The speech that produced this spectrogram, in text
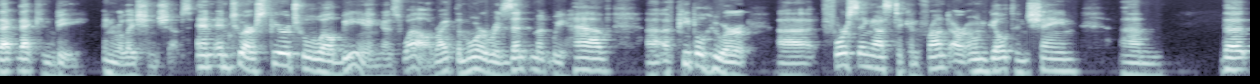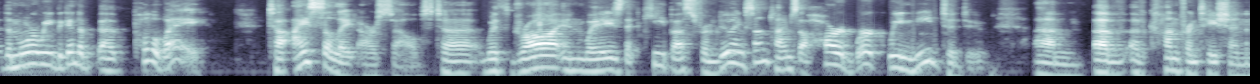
that that can be in relationships. And, and to our spiritual well-being as well right? The more resentment we have uh, of people who are uh, forcing us to confront our own guilt and shame um, the the more we begin to uh, pull away to isolate ourselves to withdraw in ways that keep us from doing sometimes the hard work we need to do um, of, of confrontation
